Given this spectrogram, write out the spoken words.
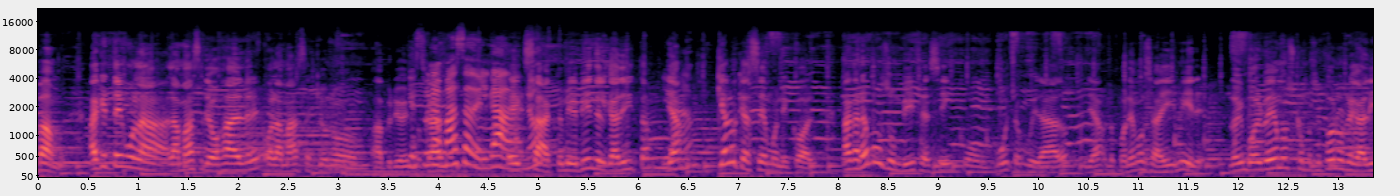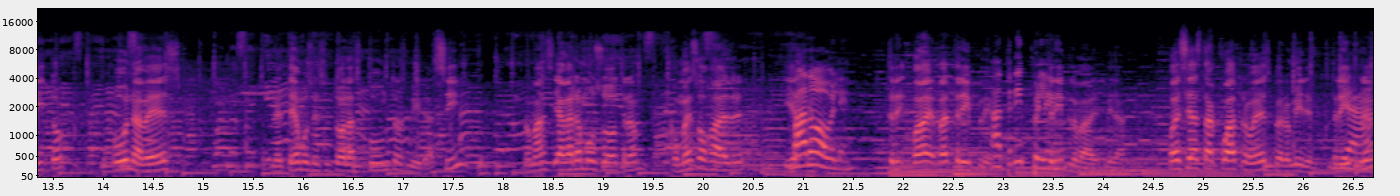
Vamos, aquí tengo la, masa de hojaldre o la masa que uno abrió en Que es una masa delgada, Exacto, mire, bien delgadita, ¿ya? ¿Qué es lo que hacemos, Nicole? Agarramos un bife así con mucho cuidado, ¿ya? Lo ponemos ahí, mire, lo envolvemos como si fuera un regalito, una vez, le tenemos así todas las puntas, mire, así, nomás, y agarramos otra, como es hojaldre. Y va doble. va, triple. A triple. Triple va, mira. Puede ser hasta cuatro veces, pero mire, triple.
